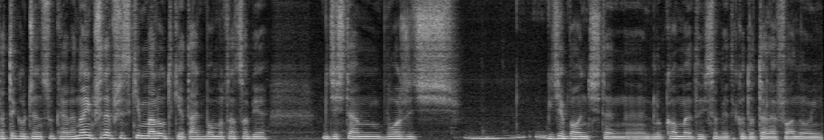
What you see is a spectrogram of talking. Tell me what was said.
Dlatego Gen Sukera. No i przede wszystkim malutkie, tak, bo można sobie gdzieś tam włożyć gdzie bądź ten y, glukometr i sobie tylko do telefonu i,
